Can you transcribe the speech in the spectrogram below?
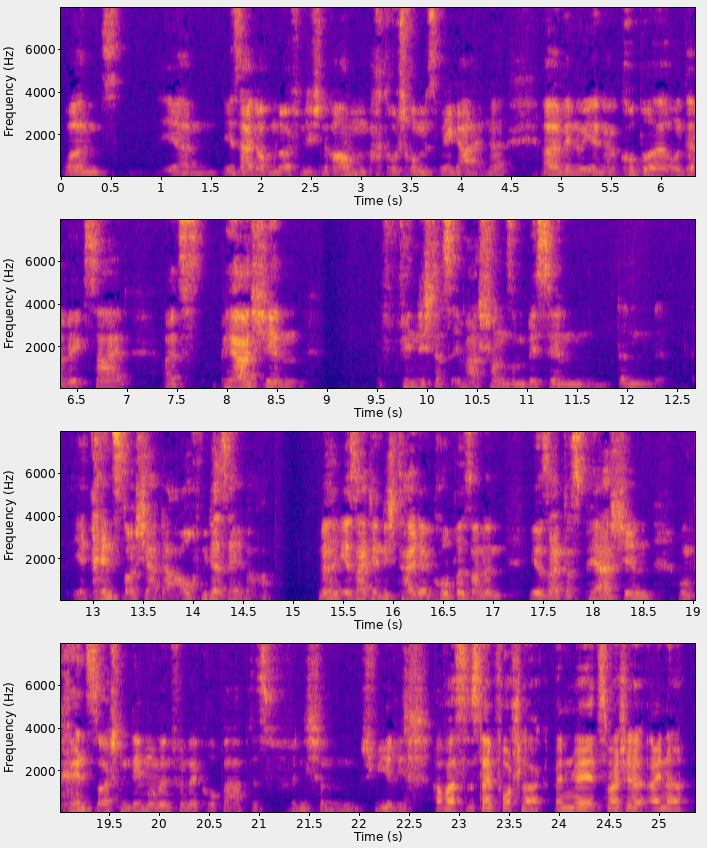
und ihr, ihr seid auch im öffentlichen Raum, macht ruhig rum, ist mir egal, ne? Aber wenn du in einer Gruppe unterwegs seid, als Pärchen, finde ich das immer schon so ein bisschen, dann, ihr grenzt euch ja da auch wieder selber ab. Ne? Ihr seid ja nicht Teil der Gruppe, sondern ihr seid das Pärchen und grenzt euch in dem Moment von der Gruppe ab. Das finde ich schon schwierig. Aber was ist dein Vorschlag? Wenn wir jetzt zum Beispiel eine,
